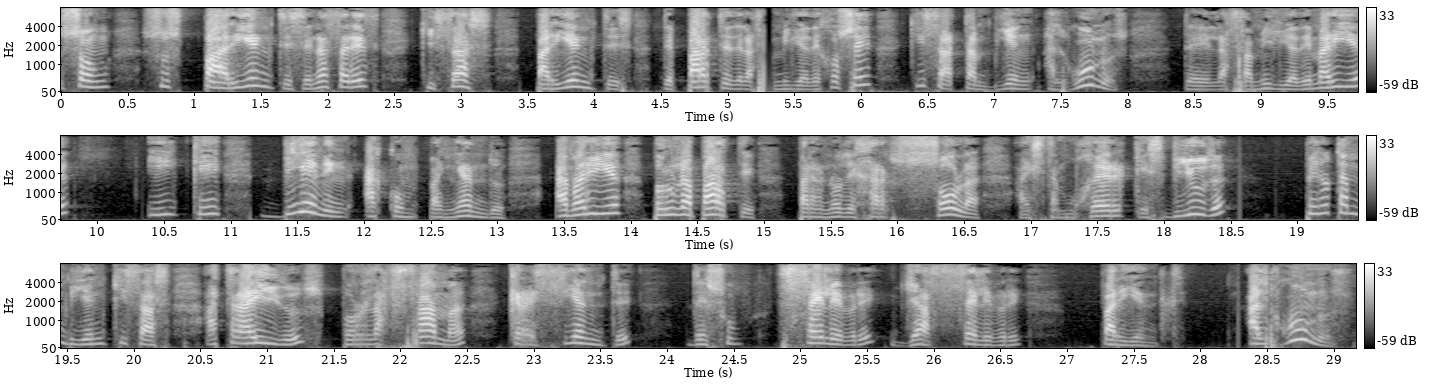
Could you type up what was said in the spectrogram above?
son sus parientes de Nazaret, quizás parientes de parte de la familia de José, quizá también algunos de la familia de María, y que vienen acompañando a María, por una parte, para no dejar sola a esta mujer que es viuda, pero también quizás atraídos por la fama creciente de su célebre, ya célebre, pariente. Algunos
